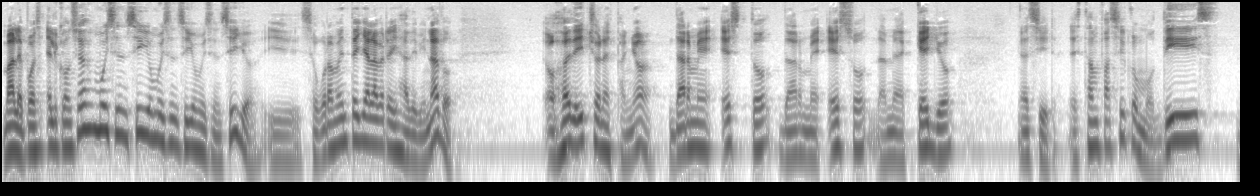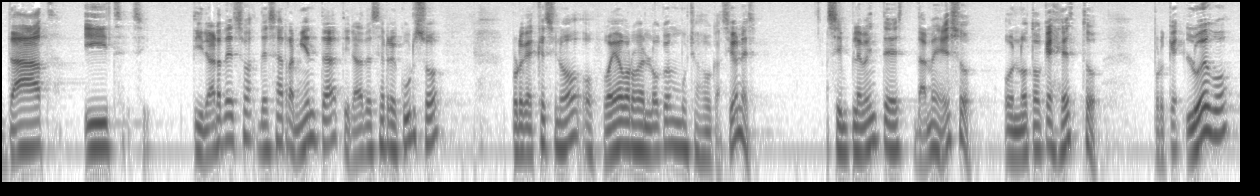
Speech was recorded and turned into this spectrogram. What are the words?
Vale, pues el consejo es muy sencillo, muy sencillo, muy sencillo. Y seguramente ya lo habréis adivinado os he dicho en español, darme esto, darme eso, darme aquello. Es decir, es tan fácil como this, that, it. Tirar de, de esa herramienta, tirar de ese recurso, porque es que si no os voy a volver loco en muchas ocasiones. Simplemente es dame eso, o no toques esto. Porque luego,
